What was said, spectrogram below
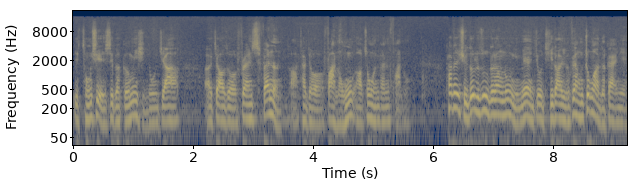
也同时也是个革命行动家，呃，叫做 Franz Fanon 啊，他叫法农啊，中文翻译法农。他在许多的著作当中里面就提到一个非常重要的概念，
